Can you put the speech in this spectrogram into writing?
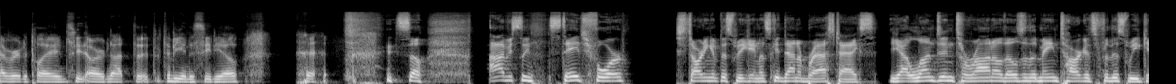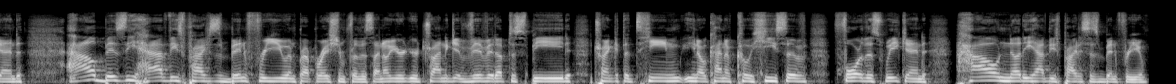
ever to play in C- or not to, to be in a CDL. so, obviously, stage four starting up this weekend. Let's get down to brass tacks. You got London, Toronto. Those are the main targets for this weekend. How busy have these practices been for you in preparation for this? I know you're, you're trying to get Vivid up to speed, trying to get the team, you know, kind of cohesive for this weekend. How nutty have these practices been for you?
